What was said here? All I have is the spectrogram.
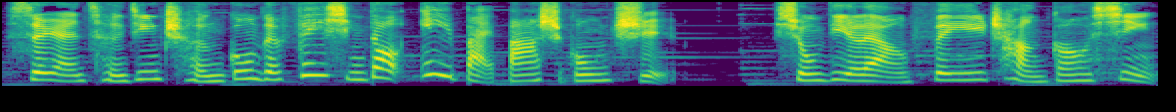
虽然曾经成功的飞行到一百八十公尺，兄弟俩非常高兴，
